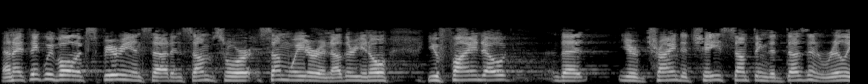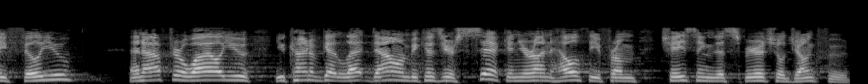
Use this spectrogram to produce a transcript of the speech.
And I think we've all experienced that in some sort, some way or another. You know, you find out that you're trying to chase something that doesn't really fill you. And after a while, you, you kind of get let down because you're sick and you're unhealthy from chasing this spiritual junk food.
